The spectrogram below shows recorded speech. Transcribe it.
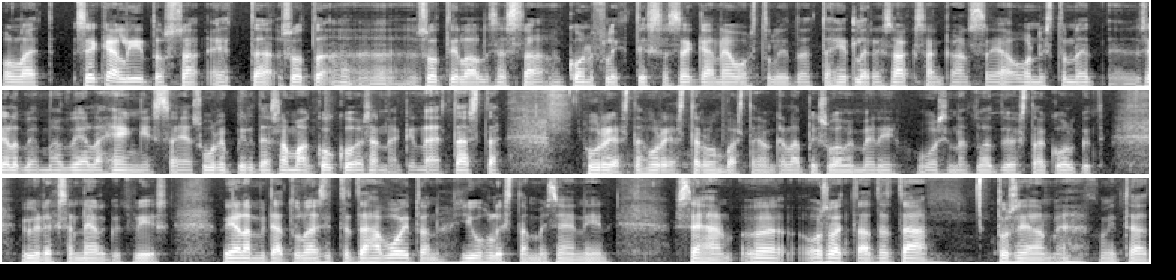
olleet sekä liitossa että sota, äh, sotilaallisessa konfliktissa sekä Neuvostoliiton että Hitlerin Saksan kanssa ja onnistuneet selviämään vielä hengissä ja suurin piirtein saman kokoisenakin tästä hurjasta hurjasta rumpasta, jonka läpi Suomi meni vuosina 1939-1945. Vielä mitä tulee sitten tähän voiton juhlistamiseen, niin sehän osoittaa tätä tosiaan, eh, mitä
